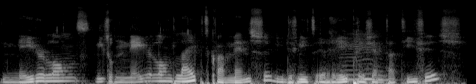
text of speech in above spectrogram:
Nederland, niet op Nederland lijkt qua mensen, die dus niet representatief is.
